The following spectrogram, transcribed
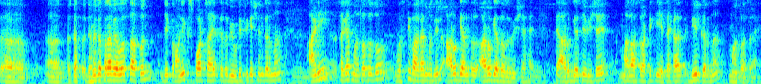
घनकचरा व्यवस्थापन जे क्रॉनिक स्पॉट्स आहेत त्याचं ब्युटिफिकेशन करणं आणि सगळ्यात महत्त्वाचा जो वस्ती भागांमधील आरोग्यांचा आरोग्याचा जो विषय आहे त्या आरोग्याचे विषय मला असं वाटतं की येत्या काळात डील करणं महत्त्वाचं आहे.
